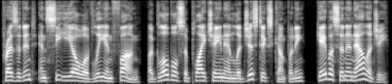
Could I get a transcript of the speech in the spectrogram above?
president and CEO of Li & Fung, a global supply chain and logistics company, gave us an analogy.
